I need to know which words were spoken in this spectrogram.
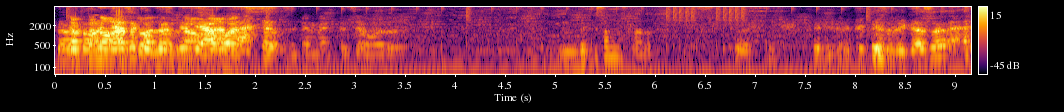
Pero Ya, no, no, ya sacó actual, 3000 no de agua. Te metes seguro. ¿De qué estamos hablando? en mi casa.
